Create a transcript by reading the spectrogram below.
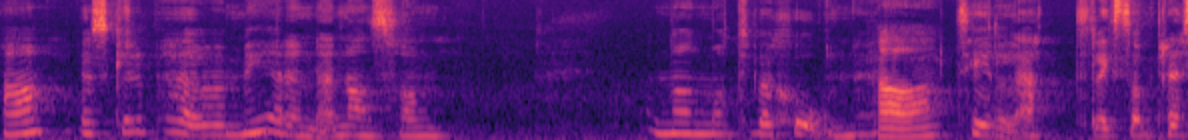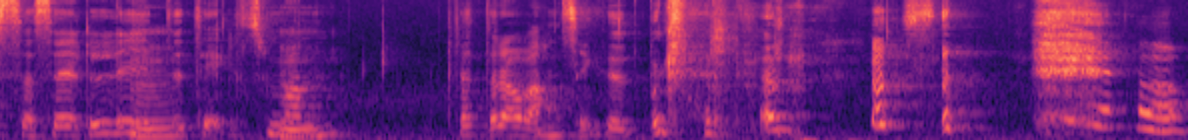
ja, jag skulle behöva mer den där, någon som någon motivation Ja. till att liksom pressa sig lite Mm. till så man tvättar av ansiktet på kvällen. ja.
